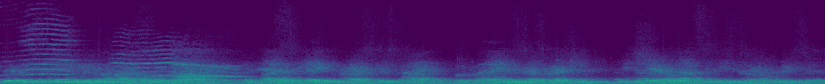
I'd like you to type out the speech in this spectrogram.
We receive in the household of God, confess faith in Christ crucified, proclaim his resurrection, and share with us in his eternal priesthood.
